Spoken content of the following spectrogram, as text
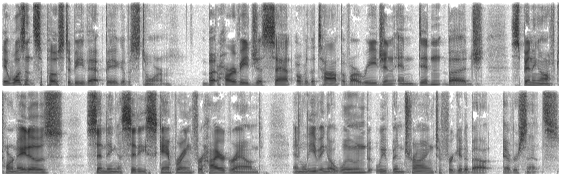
It wasn't supposed to be that big of a storm, but Harvey just sat over the top of our region and didn't budge, spinning off tornadoes, sending a city scampering for higher ground, and leaving a wound we've been trying to forget about ever since.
